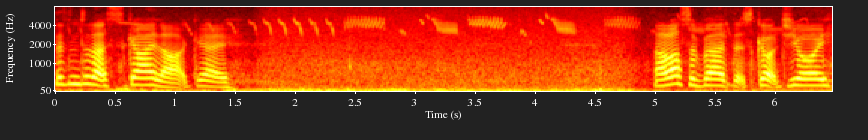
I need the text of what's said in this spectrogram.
Listen to that skylark go. Now that's a bird that's got joy.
